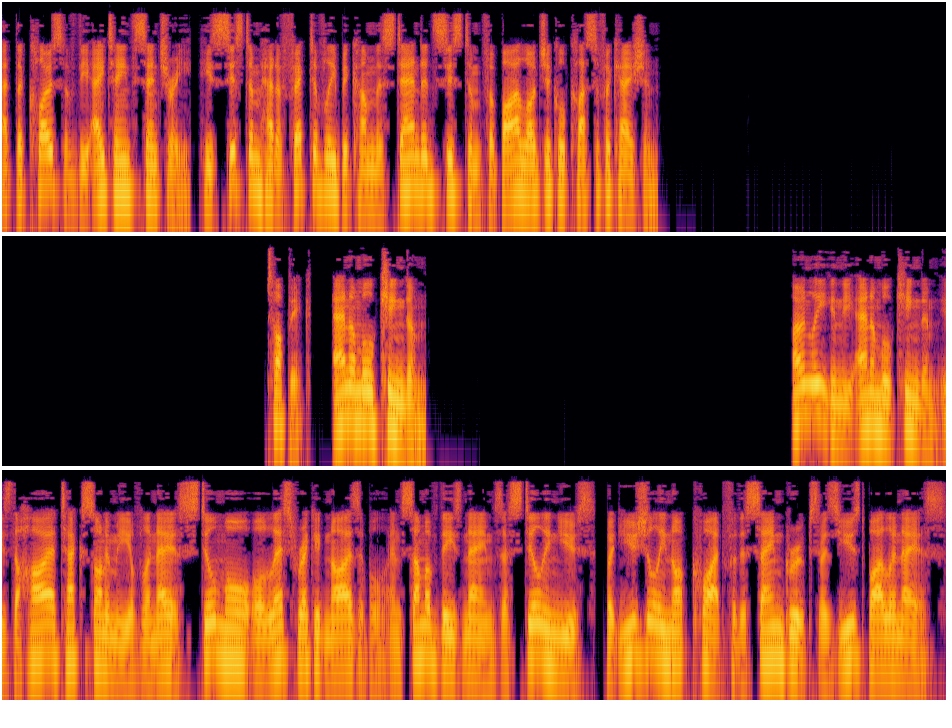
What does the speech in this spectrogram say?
At the close of the 18th century, his system had effectively become the standard system for biological classification. Animal kingdom Only in the animal kingdom is the higher taxonomy of Linnaeus still more or less recognizable and some of these names are still in use, but usually not quite for the same groups as used by Linnaeus.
